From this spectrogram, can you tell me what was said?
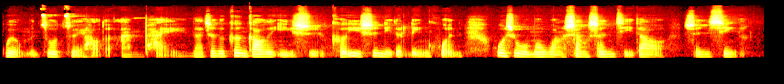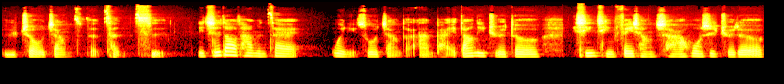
为我们做最好的安排。那这个更高的意识，可以是你的灵魂，或是我们往上升级到神性、宇宙这样子的层次。你知道他们在为你做这样的安排。当你觉得心情非常差，或是觉得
